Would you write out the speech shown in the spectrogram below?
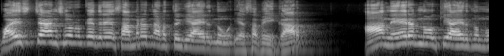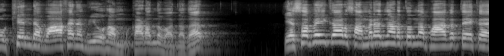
വൈസ് ചാൻസലർക്കെതിരെ സമരം നടത്തുകയായിരുന്നു എസ് എഫ് ഐക്കാർ. ആ നേരം നോക്കിയായിരുന്നു മുഖ്യന്റെ വാഹന വ്യൂഹം കടന്നു വന്നത്. എസ് എഫ് ഐക്കാർ സമരം നടത്തുന്ന ഭാഗത്തേക്ക്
